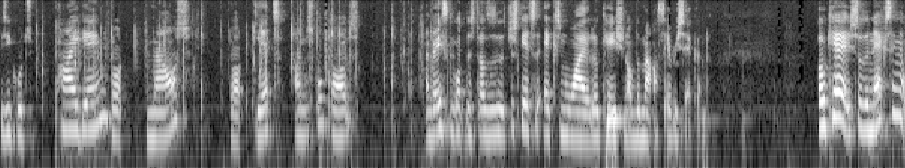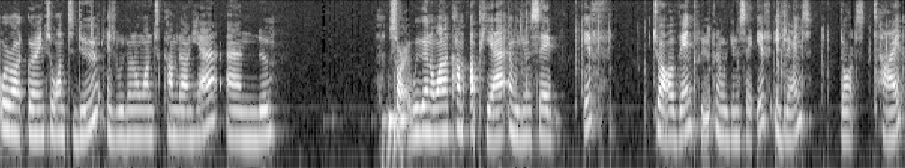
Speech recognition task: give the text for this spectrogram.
is equal to pygame dot mouse dot get underscore pos And basically what this does is it just gets the X and Y location of the mouse every second. Okay, so the next thing that we're going to want to do is we're going to want to come down here and... Sorry, we're going to want to come up here and we're going to say if to our event loop and we're going to say if event dot type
